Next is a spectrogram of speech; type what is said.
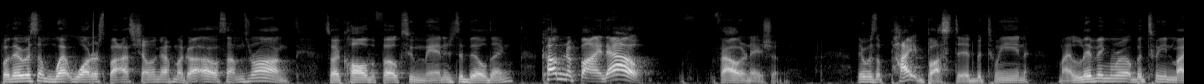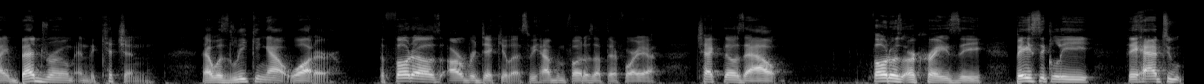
But there was some wet water spots showing up. I'm like, oh, something's wrong. So I called the folks who manage the building. Come to find out, Fowler Nation, there was a pipe busted between my living room, between my bedroom and the kitchen that was leaking out water. The photos are ridiculous. We have them photos up there for you. Check those out. Photos are crazy. Basically, they had to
